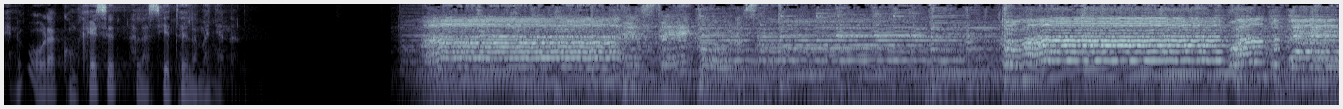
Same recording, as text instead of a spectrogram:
en hora con Gesed a las 7 de la mañana. Toma este corazón, toma cuanto te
